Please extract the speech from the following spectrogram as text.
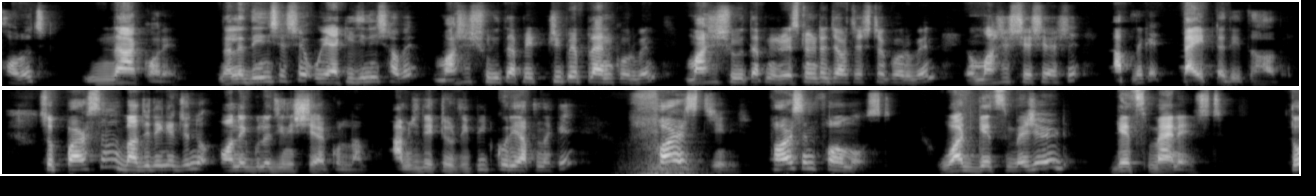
খরচ না করেন। নাহলে দিন শেষে ওই একই জিনিস হবে। মাসের শুরুতে আপনি ট্রিপে প্ল্যান করবেন, মাসের শুরুতে আপনি রেস্টুরেন্টে যাওয়ার চেষ্টা করবেন এবং মাসের শেষে এসে আপনাকে টাইটটা দিতে হবে। সো পার্সোনাল বাজেটিং এর জন্য অনেকগুলো জিনিস শেয়ার করলাম। আমি যদি একটু রিপিট করি আপনাকে ফার্স্ট জিনিস first and foremost what gets measured gets managed তো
